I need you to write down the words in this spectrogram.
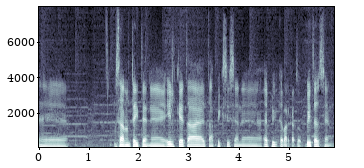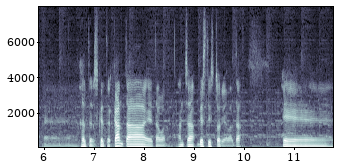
eh, zarunteiten eh, hilketa eta Pixiesen, eh, epi, ebarkatu, Beatlesen eh, Helter Skelter kanta, eta bueno, antza beste historia bat da. Eh,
